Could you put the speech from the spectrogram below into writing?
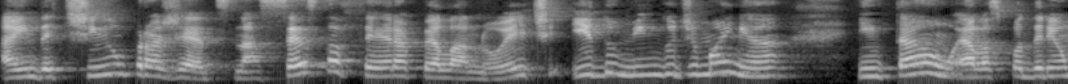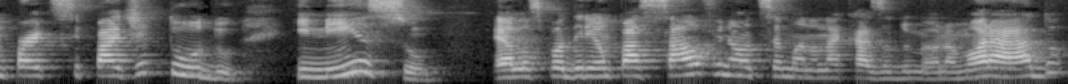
ainda tinham projetos na sexta-feira pela noite e domingo de manhã. Então, elas poderiam participar de tudo. E nisso, elas poderiam passar o final de semana na casa do meu namorado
